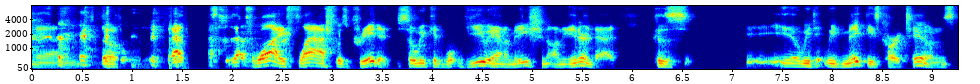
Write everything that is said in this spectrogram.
And so that's that's why Flash was created, so we could view animation on the internet. Because you know we'd we'd make these cartoons,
